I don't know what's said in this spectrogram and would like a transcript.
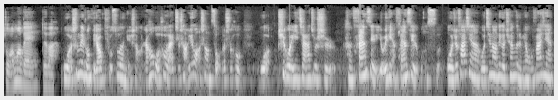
琢磨呗，对吧？我是那种比较朴素的女生，然后我后来职场越往上走的时候。我去过一家就是很 fancy，有一点 fancy 的公司，我就发现我进到那个圈子里面，我发现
